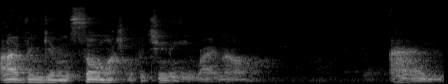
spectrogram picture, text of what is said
I've been given so much opportunity right now, and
